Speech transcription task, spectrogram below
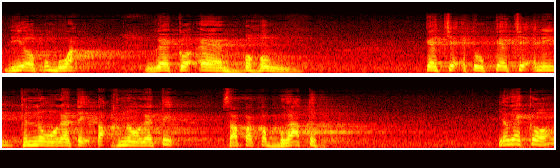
dia pun buat rekod eh bohong. Kecek tu kecek ni kena ratik tak kena ratik siapa ke beratus ya reka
